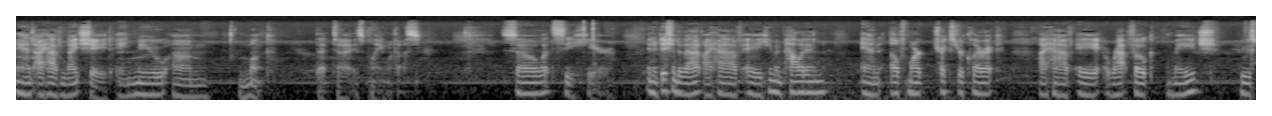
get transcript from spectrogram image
and I have Nightshade, a new um, monk that uh, is playing with us. So let's see here. In addition to that, I have a human paladin, an elf mark trickster cleric. I have a ratfolk mage, who's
